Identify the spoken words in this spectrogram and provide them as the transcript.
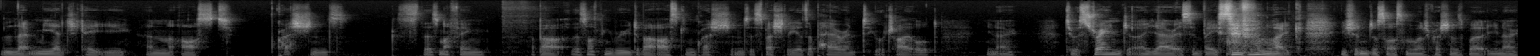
let me educate you and asked questions because there's nothing about there's nothing rude about asking questions especially as a parent to your child you know to a stranger, yeah, it's invasive and like you shouldn't just ask them a bunch of questions. But you know,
